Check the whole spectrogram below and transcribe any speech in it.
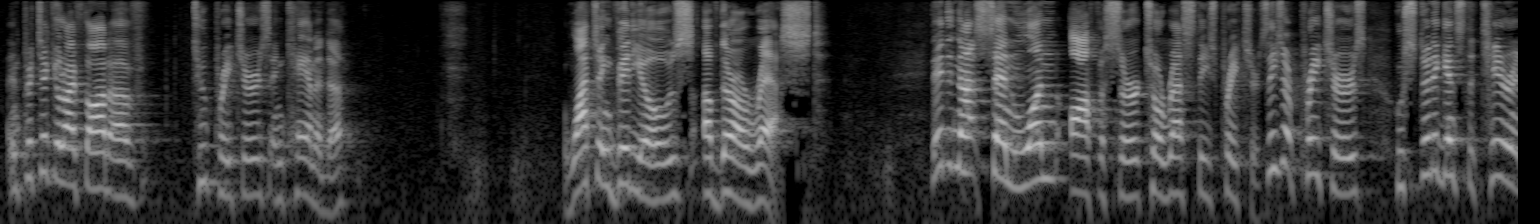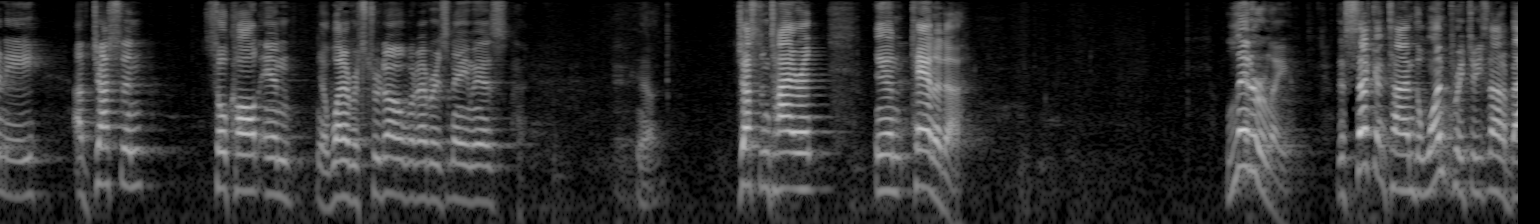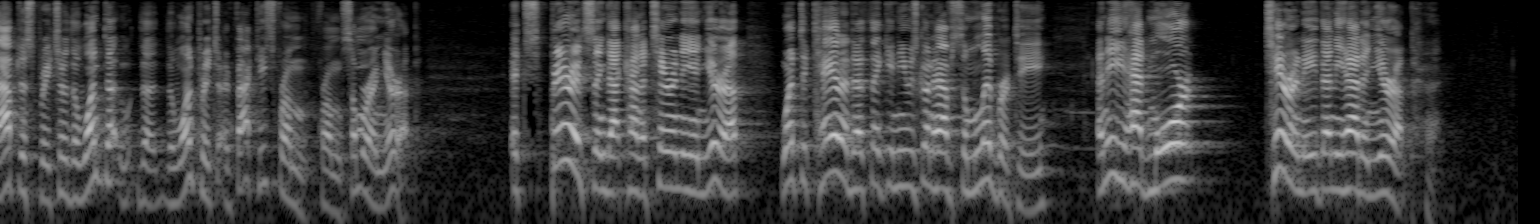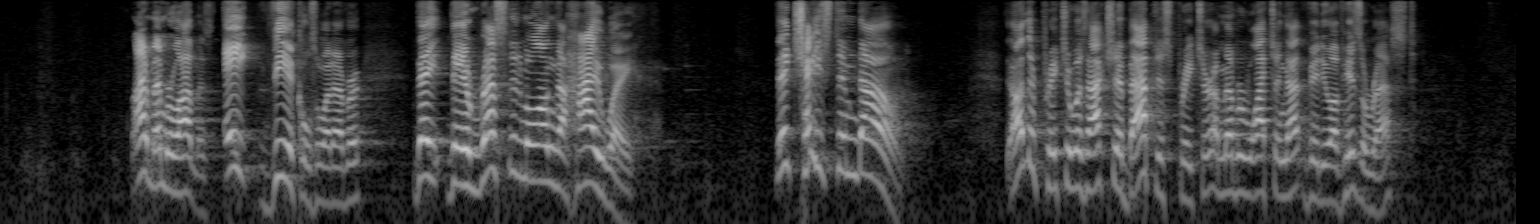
In particular, I've thought of two preachers in Canada watching videos of their arrest. They did not send one officer to arrest these preachers. These are preachers who stood against the tyranny of Justin, so called in you know, whatever it's Trudeau, whatever his name is, you know, Justin Tyrant in Canada. Literally, the second time, the one preacher, he's not a Baptist preacher, the one, the, the one preacher, in fact, he's from, from somewhere in Europe experiencing that kind of tyranny in Europe, went to Canada thinking he was going to have some liberty, and he had more tyranny than he had in Europe. I remember what happened. Eight vehicles whatever. They, they arrested him along the highway. They chased him down. The other preacher was actually a Baptist preacher. I remember watching that video of his arrest.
